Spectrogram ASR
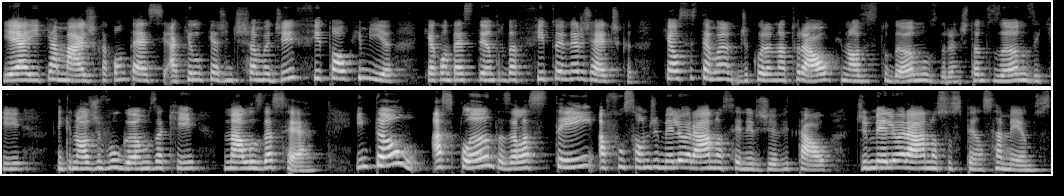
E é aí que a mágica acontece, aquilo que a gente chama de fitoalquimia, que acontece dentro da fitoenergética, que é o sistema de cura natural que nós estudamos durante tantos anos e que, e que nós divulgamos aqui na Luz da Serra. Então, as plantas, elas têm a função de melhorar nossa energia vital, de melhorar nossos pensamentos,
